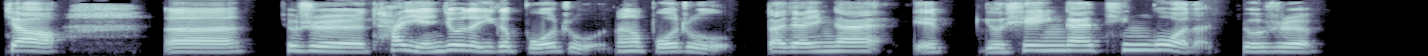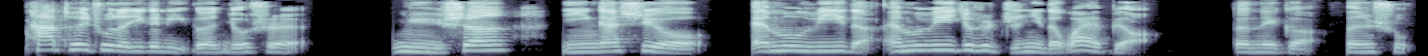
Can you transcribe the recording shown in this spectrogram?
叫呃就是他研究的一个博主，那个博主大家应该也有些应该听过的，就是他推出的一个理论就是女生你应该是有 MV 的，MV 就是指你的外表。的那个分数，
